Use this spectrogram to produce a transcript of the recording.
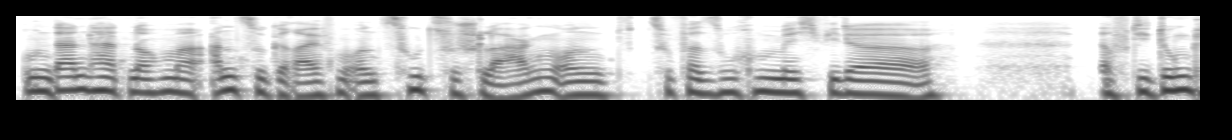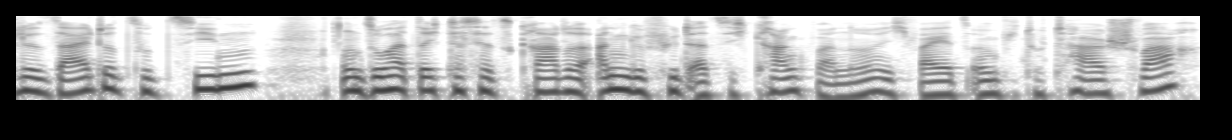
um dann halt nochmal anzugreifen und zuzuschlagen und zu versuchen, mich wieder auf die dunkle Seite zu ziehen. Und so hat sich das jetzt gerade angefühlt, als ich krank war. Ne? Ich war jetzt irgendwie total schwach,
